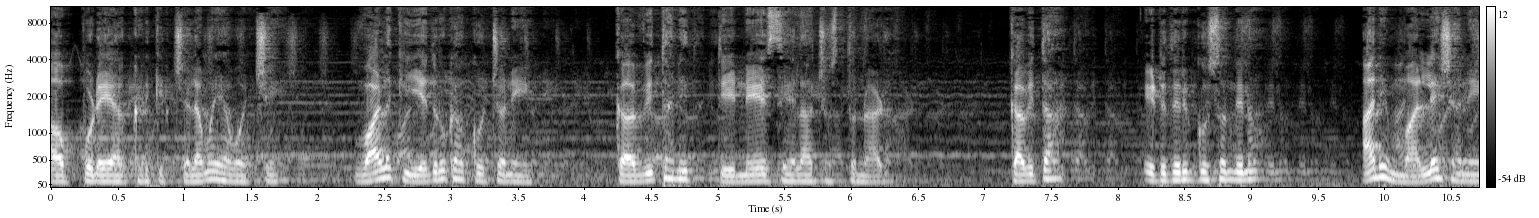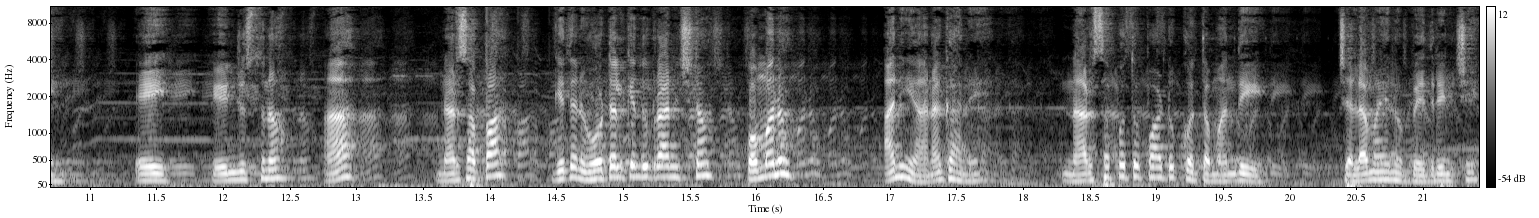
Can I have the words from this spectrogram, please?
అప్పుడే అక్కడికి చలమయ్య వచ్చి వాళ్ళకి ఎదురుగా కూర్చొని కవితని తినేసేలా చూస్తున్నాడు. కవిత ఇటు తిరిగి కూర్చొని తిను అని మల్లేష్ అని ఏయ్ ఏం చూస్తున్నావు? ఆ? నరసప్ప గీతని హోటల్ కిందకు రానిచ్చినావు? పొమ్మను అని అనగానే నరసప్పతో పాటు కొంతమంది చలమయ్యను బెదిరించి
